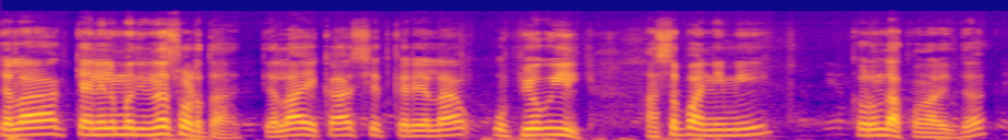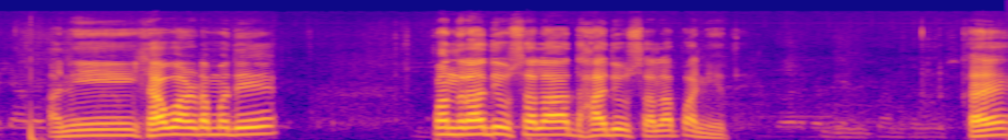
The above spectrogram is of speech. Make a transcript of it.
ह्याला कॅनेलमध्ये न सोडता त्याला एका शेतकऱ्याला उपयोग येईल असं पाणी मी करून दाखवणार इथं. आणि ह्या वार्डामध्ये पंधरा दिवसाला दहा दिवसाला पाणी येते काय?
